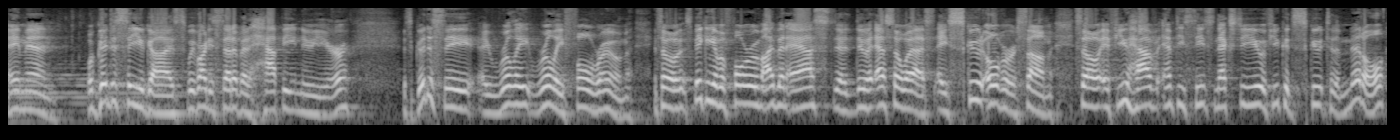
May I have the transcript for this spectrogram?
Amen. Well, good to see you guys. We've already set up a happy new year. It's good to see a really, really full room. And so, speaking of a full room, I've been asked to do an SOS, a scoot over some. So, if you have empty seats next to you, if you could scoot to the middle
